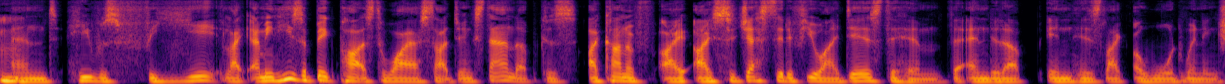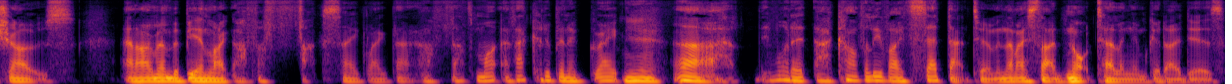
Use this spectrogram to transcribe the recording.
mm. and he was for years, like, I mean, he's a big part as to why I started doing stand up because I kind of, I, I suggested a few ideas to him that ended up in his like award winning shows. And I remember being like, oh, for fuck's sake, like that, oh, that's my, that could have been a great, yeah. ah, what a, I can't believe I said that to him. And then I started not telling him good ideas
